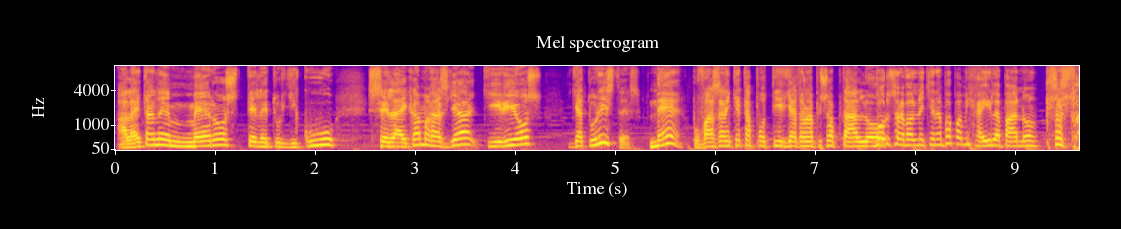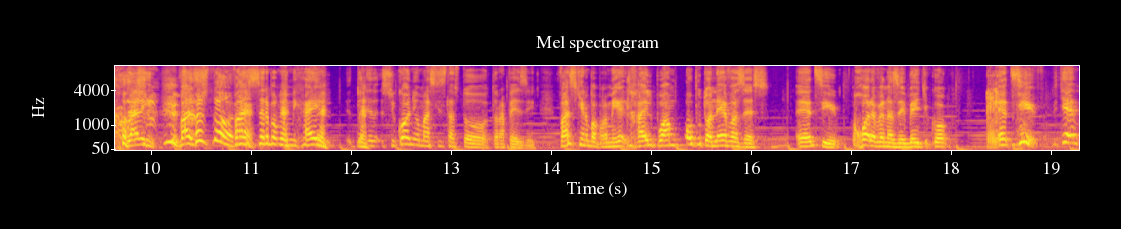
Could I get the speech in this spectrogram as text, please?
αλλά ήταν μέρος τελετουργικού σε λαϊκά μαγαζιά, κυρίως για τουρίστες. Ναι. Που βάζανε και τα ποτήρια το ένα πίσω από το άλλο. Μπορούσαν να βάλουν και ένα Παπα Μιχαήλ απάνω. Σωστό. Δηλαδή, βάζεις, Σωστό, ναι. βάζεις ένα Παπα Μιχαήλ. ε, Σηκώνει ο μασίστας στο τραπέζι. Βάζεις και ένα Παπα Μιχαήλ που άμ- όπου τον έβαζες. Έτσι, χόρευε ένα ζεμπέκικο. Έτσι. Και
